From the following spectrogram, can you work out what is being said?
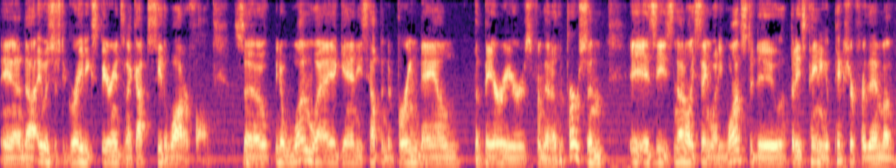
and uh, it was just a great experience. And I got to see the waterfall. So you know, one way again, he's helping to bring down the barriers from that other person is he's not only saying what he wants to do, but he's painting a picture for them of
